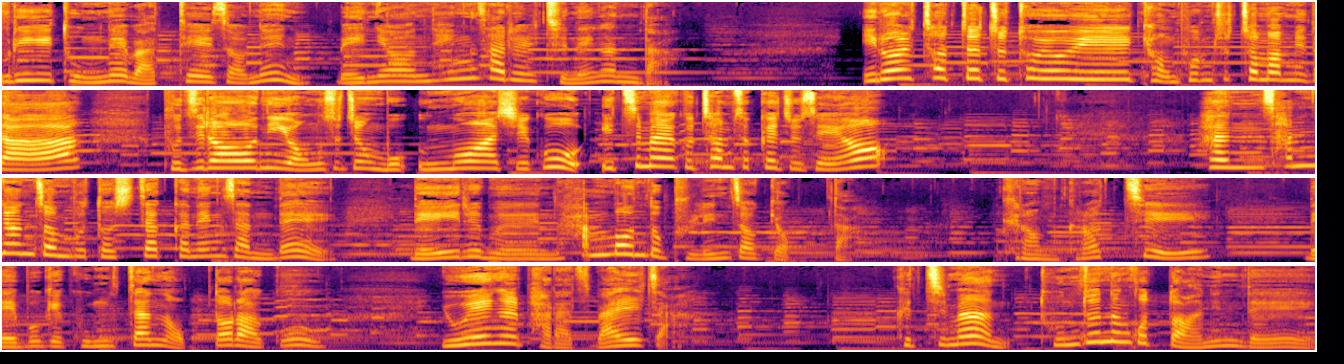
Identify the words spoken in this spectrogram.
우리 동네 마트에서는 매년 행사를 진행한다. 1월 첫째 주 토요일 경품 추첨합니다. 부지런히 영수증 응모하시고 잊지 말고 참석해주세요. 한 3년 전부터 시작한 행사인데 내 이름은 한 번도 불린 적이 없다. 그럼 그렇지. 내복에 공짜는 없더라고. 요행을 바라지 말자. 그치만 돈 드는 것도 아닌데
